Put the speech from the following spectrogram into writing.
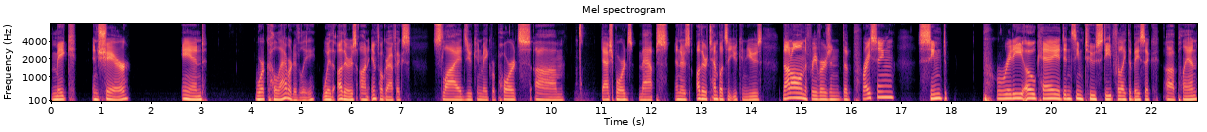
make and share and work collaboratively with others on infographics, slides. You can make reports, um, dashboards, maps, and there's other templates that you can use. Not all in the free version. The pricing seemed pretty okay. It didn't seem too steep for like the basic uh, plan,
